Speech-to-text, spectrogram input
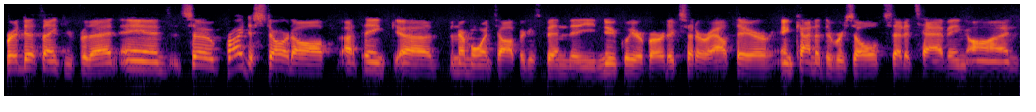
Brenda, thank you for that. And so, probably to start off, I think uh, the number one topic has been the nuclear verdicts that are out there and kind of the results that it's having on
